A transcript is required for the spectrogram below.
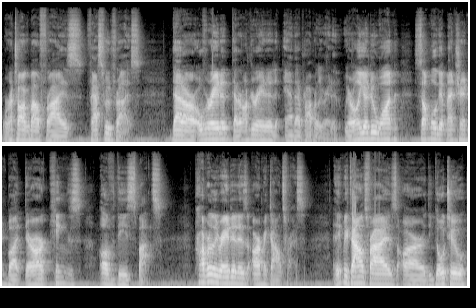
We're going to talk about fries, fast food fries that are overrated, that are underrated, and that are properly rated. We are only going to do one. Some will get mentioned, but there are kings of these spots. Properly rated is our McDonald's fries. I think McDonald's fries are the go to.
